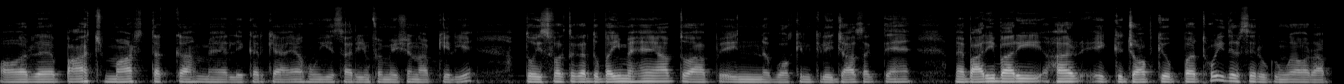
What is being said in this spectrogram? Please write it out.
और पाँच मार्च तक का मैं लेकर के आया हूँ ये सारी इन्फॉर्मेशन आपके लिए। तो इस वक्त अगर दुबई में हैं आप तो आप इन वॉक इन के लिए जा सकते हैं। मैं बारी बारी हर एक जॉब के ऊपर थोड़ी देर से रुकूँगा और आप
